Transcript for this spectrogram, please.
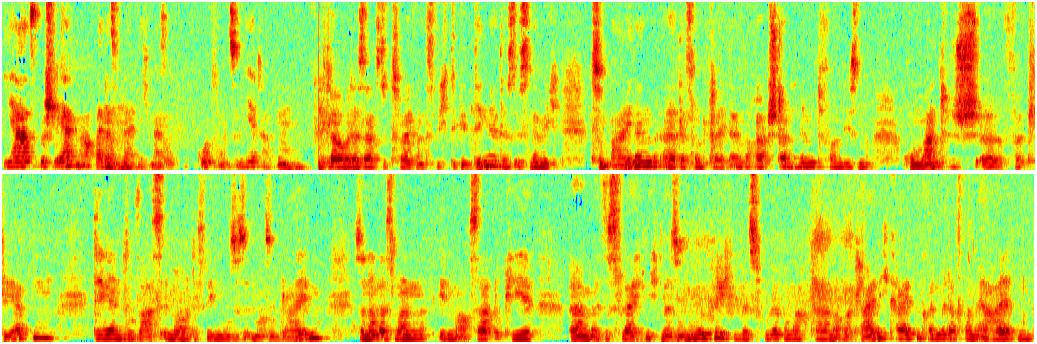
ja, zu bestärken, auch wenn das mhm. vielleicht nicht mehr so gut funktioniert hat. Mhm. Ich glaube, da sagst du zwei ganz wichtige Dinge. Das ist nämlich zum einen, äh, dass man vielleicht einfach Abstand nimmt von diesen romantisch äh, verklärten Dingen, so war es immer und deswegen muss es immer so bleiben, sondern dass man eben auch sagt, okay, ähm, es ist vielleicht nicht mehr so möglich, wie wir es früher gemacht haben, aber Kleinigkeiten können wir davon erhalten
